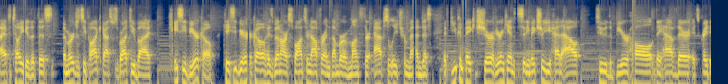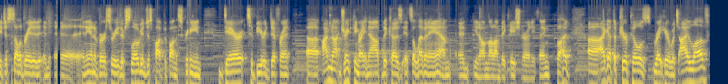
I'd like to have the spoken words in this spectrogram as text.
I have to tell you that this emergency podcast was brought to you by KC Bier Co. KC Bier Co. has been our sponsor now for a number of months. They're absolutely tremendous. If you can make sure, if you're in Kansas City, make sure you head out to the beer hall they have there. It's great. They just celebrated an, uh, an anniversary. Their slogan just popped up on the screen Dare to Beer Different. Uh, I'm not drinking right now because it's 11 a.m. and, you know, I'm not on vacation or anything. But uh, I got the Pure Pills right here, which I love.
